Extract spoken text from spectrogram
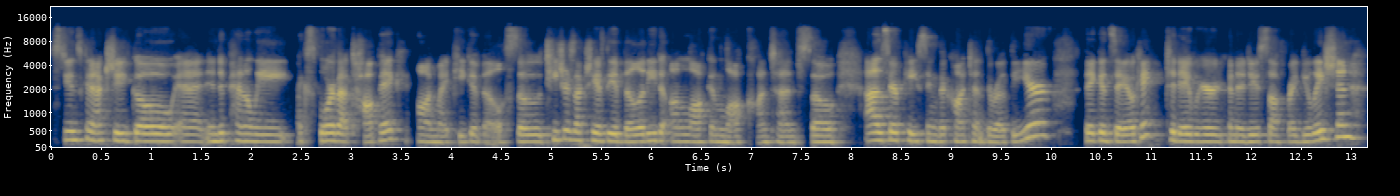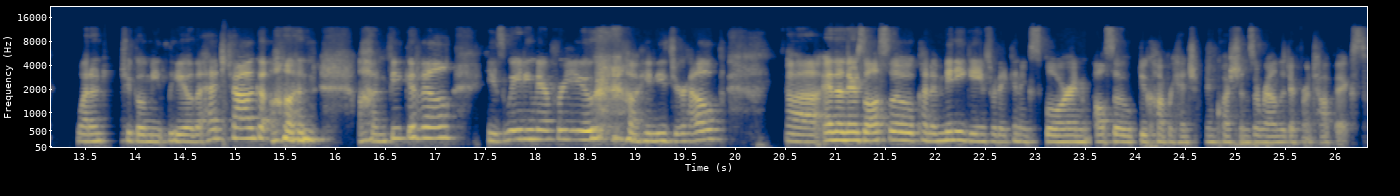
students can actually go and independently explore that topic on my Peekaville. So teachers actually have the ability to unlock and lock content. So as they're pacing the content throughout the year, they can say, okay, today we're going to do self-regulation why don't you go meet Leo the hedgehog on on Peekaville? He's waiting there for you. he needs your help. Uh, and then there's also kind of mini games where they can explore and also do comprehension questions around the different topics.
